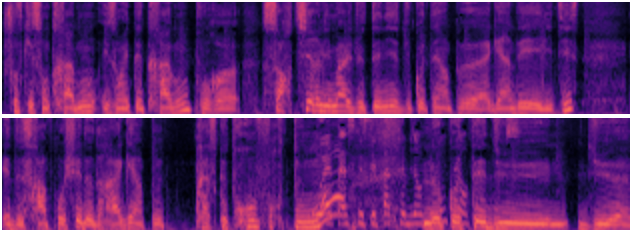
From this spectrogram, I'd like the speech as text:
Je trouve qu'ils sont très bons, ils ont été très bons pour euh, sortir l'image du tennis du côté un peu euh, guindé, élitiste, et de se rapprocher, de draguer un peu presque trop fortement Ouais, parce que c'est pas très bien le non plus, en côté du du euh,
